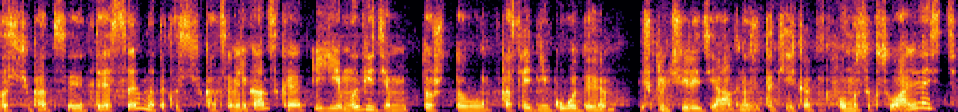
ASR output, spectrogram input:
классификации DSM, это классификация американская, и мы видим то, что последние годы исключили диагнозы такие, как гомосексуальность.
